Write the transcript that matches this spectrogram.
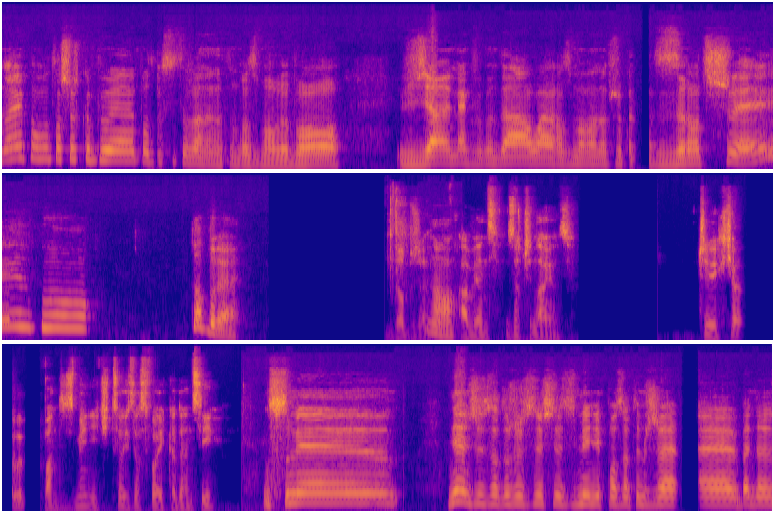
No i po, troszeczkę byłem podekscytowany na tę rozmowę, bo widziałem jak wyglądała rozmowa na przykład 03, było dobre. Dobrze, No. a więc zaczynając. Czy chciałby pan zmienić coś za swojej kadencji? No w sumie nie wiem, czy za dużo się zmieni poza tym, że e, będę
